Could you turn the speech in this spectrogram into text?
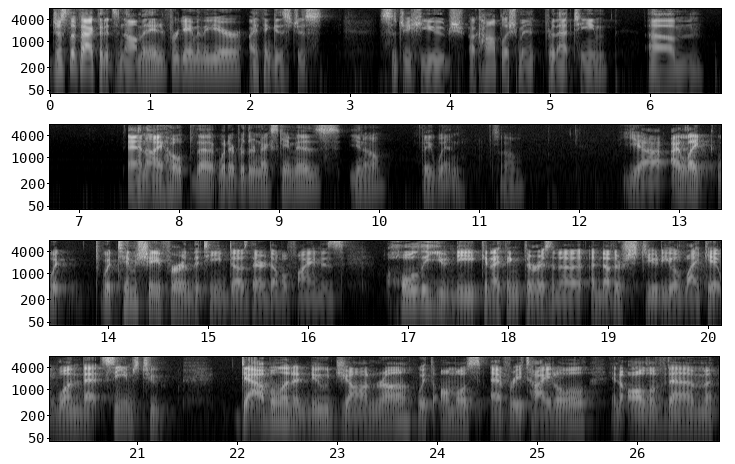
just the fact that it's nominated for Game of the Year. I think is just such a huge accomplishment for that team. Um, and I hope that whatever their next game is, you know, they win. So Yeah, I like what what Tim Schafer and the team does there. Double Fine is wholly unique, and I think there isn't a, another studio like it. One that seems to dabble in a new genre with almost every title, and all of them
